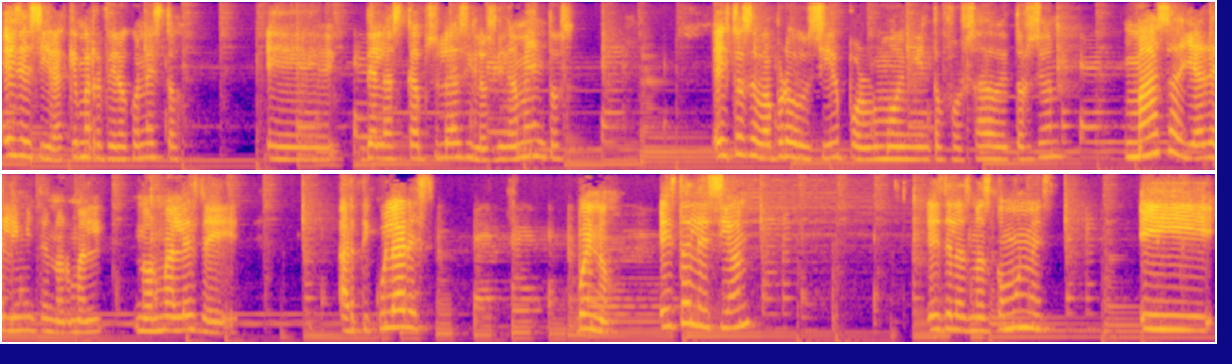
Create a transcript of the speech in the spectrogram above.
Es decir, ¿a qué me refiero con esto? Eh, de las cápsulas y los ligamentos. Esto se va a producir por un movimiento forzado de torsión, más allá del límite normal, normales de articulares. Bueno, esta lesión es de las más comunes y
